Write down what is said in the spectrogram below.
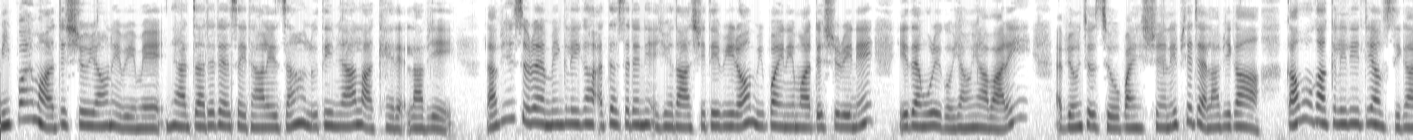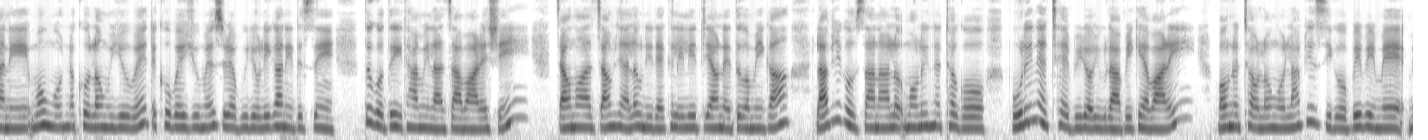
မိပွိုင်းမှာတ िश ူရောင်းနေပေမဲ့ညာတာတက်တဲ့စိတ်ထားလေးကြောင့်လူသိများလာခဲ့တဲ့လာပြည့် လာပြည့်ဆိုတဲ့မိန်းကလေးကအသက်17နှစ်အရွယ်သားရှိသေးပြီးတော့မိပွိုင်းနေမှာတ िश ူတွေနဲ့ရေတံမှုတွေကိုရောင်းရပါတယ်အပြုံးချွတ်ချိုပိုင်ရှင်လေးဖြစ်တဲ့လာပြည့်ကကောင်းဘော်ကကလေးလေးတယောက်စီကနေမုံကိုနှစ်ခုလုံးမယူပဲတစ်ခုပဲယူမဲဆိုတဲ့ဗီဒီယိုလေးကနေတဆင့်သူ့ကိုသတိထားမိလာကြပါတယ်ရှင်။ကျောင်းသားကျောင်းပြန်လုပ်နေတဲ့ကလေးလေးတယောက်နဲ့သူ့အမိကလာပြည့်ကိုစာနာလို့မုံလေးနှစ်ထုပ်ကိုဘိုးလေးနဲ့ထည့်ပြီးတော့ယူလာပေးခဲ့ပါတယ်။မုံနှစ်ထုပ်လုံးကိုလာပြည့်စီကိုပေးပေမဲ့မ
